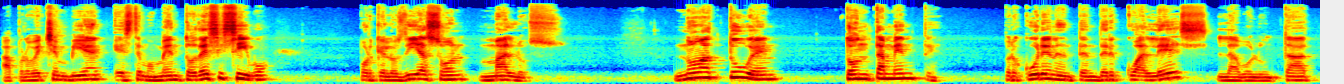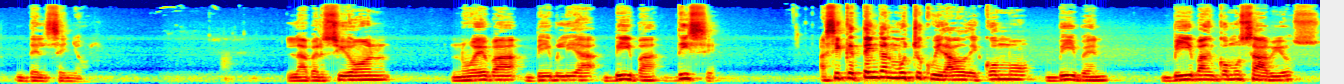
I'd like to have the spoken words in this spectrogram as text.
Aprovechen bien este momento decisivo porque los días son malos. No actúen tontamente. procuren entender cuál es la voluntad del Señor. La versión Nueva Biblia Viva dice, así que tengan mucho cuidado de cómo viven, vivan como sabios,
